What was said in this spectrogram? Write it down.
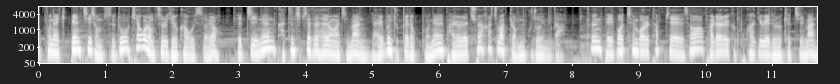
덕분에 킥벤치 점수도 최고 점수를 기록하고 있어요. 엣지는 같은 칩셋을 사용하지만 얇은 두께 덕분에 발열에 취약할 수밖에 없는 구조입니다. 큰 베이퍼 챔버를 탑재해서 발열을 극복하기 위해 노력했지만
